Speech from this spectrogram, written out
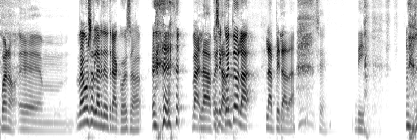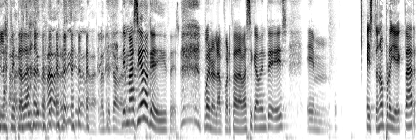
Bueno, em, Vamos a hablar de otra cosa. vale, La os cuento la, la petada. sí. Di. La petada. No estoy diciendo nada, no estoy diciendo nada. La petada. venga. Demasiado que dices. Bueno, la portada básicamente es em, esto, ¿no? Proyectar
